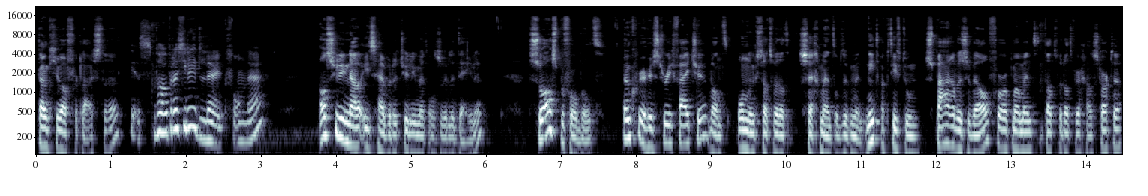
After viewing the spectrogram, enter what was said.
Dankjewel voor het luisteren. Yes. We hopen dat jullie het leuk vonden. Als jullie nou iets hebben dat jullie met ons willen delen, zoals bijvoorbeeld een queer history feitje, want ondanks dat we dat segment op dit moment niet actief doen, sparen we ze wel voor het moment dat we dat weer gaan starten.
